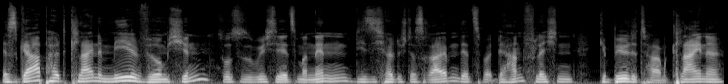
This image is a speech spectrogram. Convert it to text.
Es gab halt kleine Mehlwürmchen, so, so würde ich sie jetzt mal nennen, die sich halt durch das Reiben der, der Handflächen gebildet haben. Kleine.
